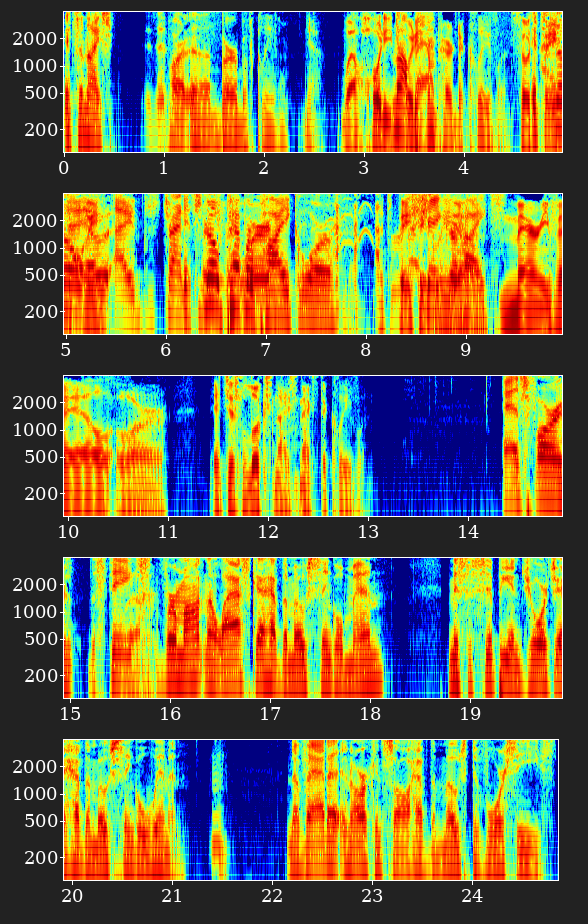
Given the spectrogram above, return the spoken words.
It's a nice Is it? part uh, burb of Cleveland. Yeah. Well, hoity-toity compared to Cleveland. So it's, It's no- basically I, I'm just trying to. It's search no for the Pepper. Pike or it's basically Shaker Heights. Maryvale, or it just looks nice next to Cleveland. As far as the states, Vermont and Alaska have the most single men. Mississippi and Georgia have the most single women. Hmm. Nevada and Arkansas have the most divorcees.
